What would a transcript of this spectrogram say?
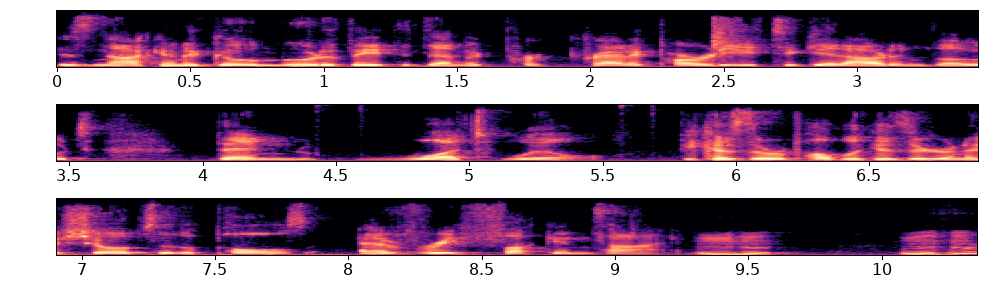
is not going to go motivate the Democratic Party to get out and vote, then what will? Because the Republicans are going to show up to the polls every fucking time. Mm-hmm. Mm-hmm.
